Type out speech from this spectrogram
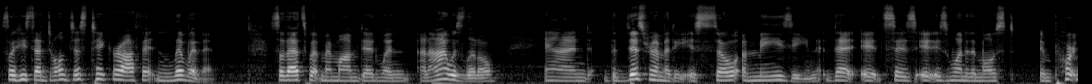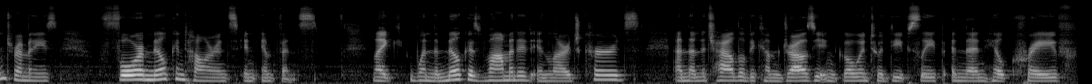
So he said, Well, just take her off it and live with it. So that's what my mom did when and I was little. And but this remedy is so amazing that it says it is one of the most important remedies for milk intolerance in infants like when the milk is vomited in large curds, and then the child will become drowsy and go into a deep sleep, and then he'll crave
